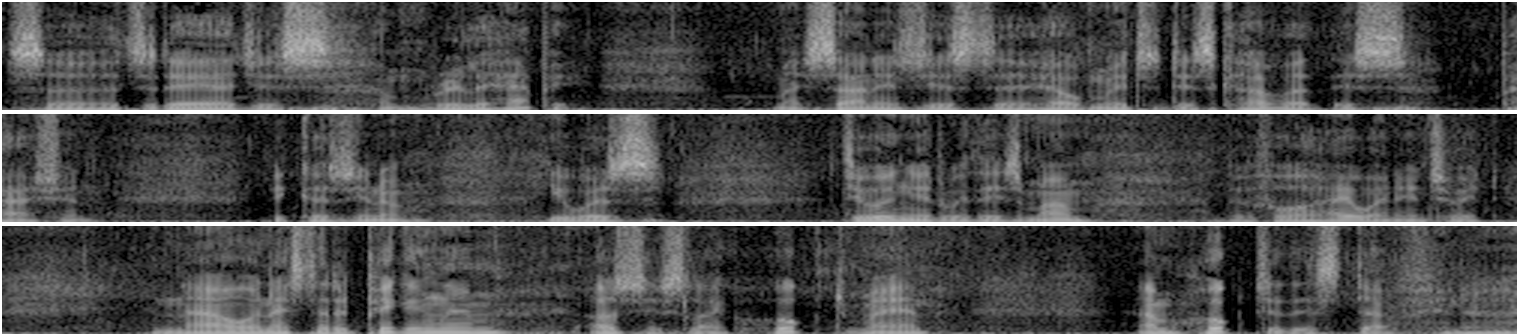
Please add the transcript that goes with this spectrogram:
So today I just, I'm really happy. My son has just uh, helped me to discover this passion because you know he was doing it with his mom before I went into it. And now when I started picking them, I was just like hooked, man. I'm hooked to this stuff, you know.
